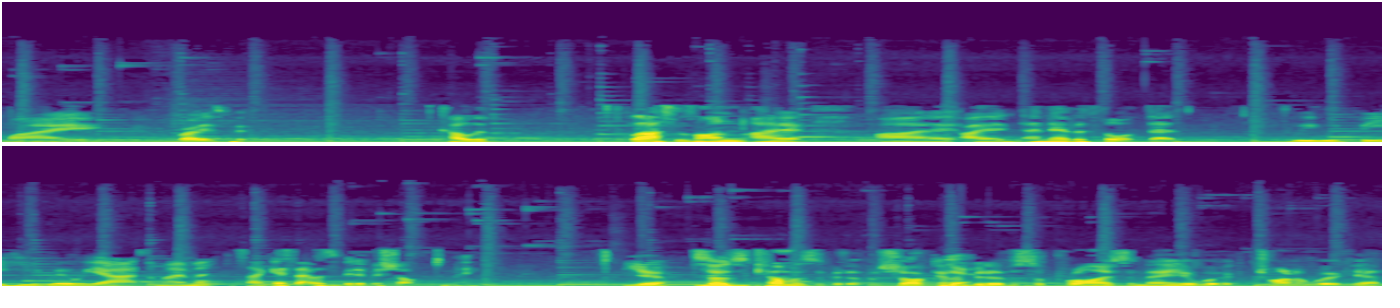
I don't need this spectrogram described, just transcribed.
my rose-colored glasses on. I, I, I, I never thought that we would be here where we are at the moment. So I guess that was a bit of a shock to me. Yeah, so it's come as a bit of a shock and Mm. Yeah. a bit of a surprise, and now you're work, trying to work out,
